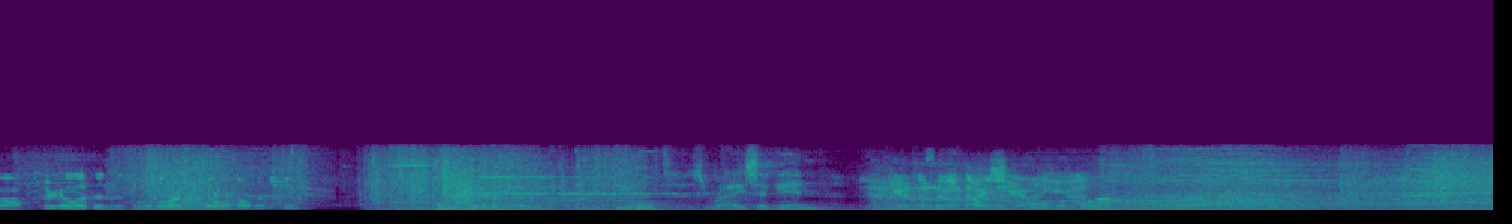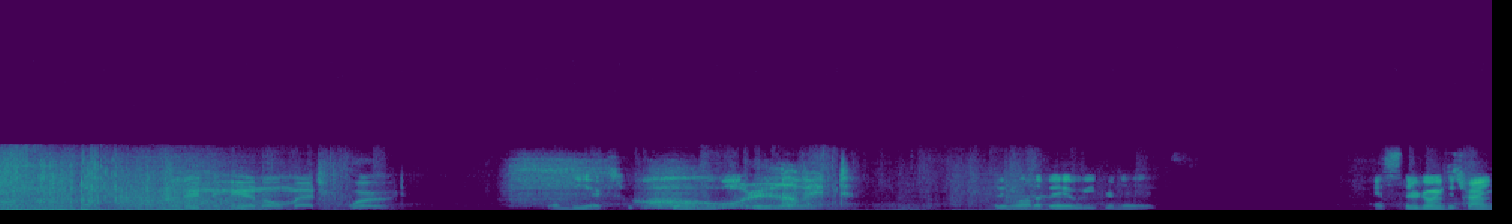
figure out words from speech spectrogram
Well, their Illidan is a little hard to kill with all that shit. The altars rise again. Get the little Trying dicey to out pull of here. before. Didn't hear no magic word. And the extra damage. Oh, love it. Putting a lot of AoE grenades. I guess they're going to try and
